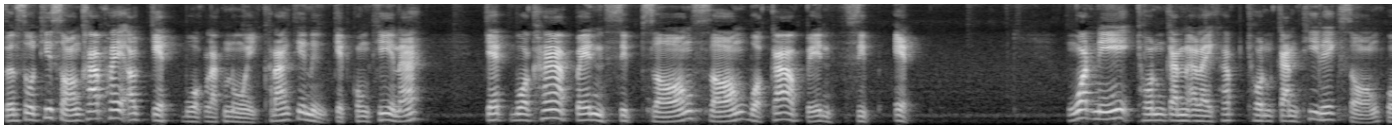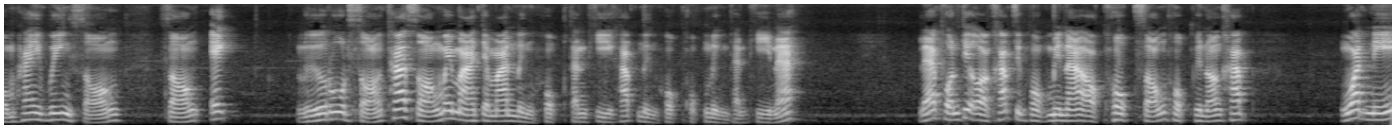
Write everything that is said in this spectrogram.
ส่วนสูตรที่สองครับให้เอาเจ็ดบวกหลักหน่วย ครั้งที่หนึ่งเจ็ดคงที่นะเจ็ดบวกห้าเป็นสิบสองสองบวกเก้าเป็นสิบเอ็ดงวดนี้ชนกันอะไรครับ ชนกันที่เลขสองผมให้วิ่งสองสอง x หรือรูทสองถ้าสองไม่มาจะมาหนึ่งหกทันทีครับหนึ่งหกหกหนึ่งทันทีนะ และผลที่ออกครับสิบหกมีนาออกหกสองหกพี่น้องครับงวดนี้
